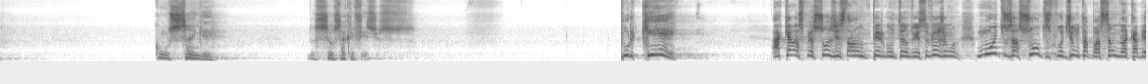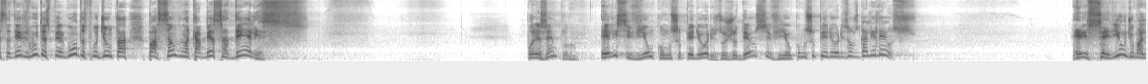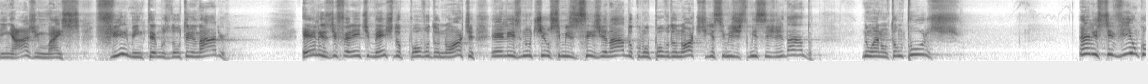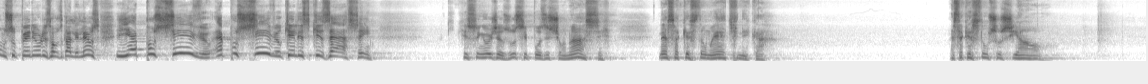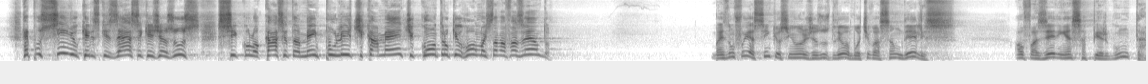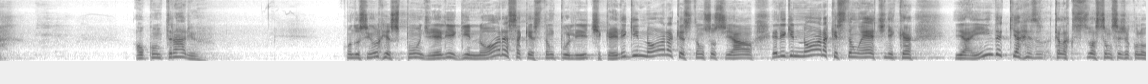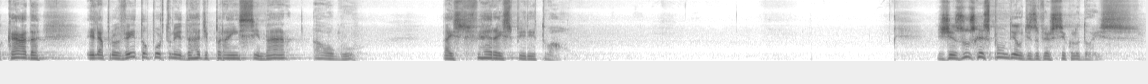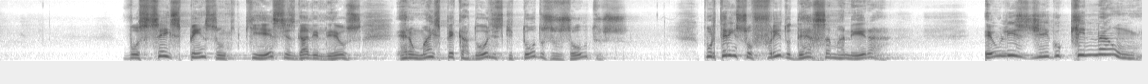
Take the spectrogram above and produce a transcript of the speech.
com o sangue dos seus sacrifícios. Por que Aquelas pessoas estavam perguntando isso. Vejam, muitos assuntos podiam estar passando na cabeça deles, muitas perguntas podiam estar passando na cabeça deles. Por exemplo, eles se viam como superiores, os judeus se viam como superiores aos galileus. Eles seriam de uma linhagem mais firme em termos doutrinário. Eles, diferentemente do povo do norte, eles não tinham se miscigenado como o povo do norte tinha se miscigenado não eram tão puros. Eles se viam como superiores aos galileus, e é possível, é possível que eles quisessem que o Senhor Jesus se posicionasse nessa questão étnica, nessa questão social. É possível que eles quisessem que Jesus se colocasse também politicamente contra o que Roma estava fazendo. Mas não foi assim que o Senhor Jesus leu a motivação deles ao fazerem essa pergunta. Ao contrário, quando o Senhor responde, ele ignora essa questão política, ele ignora a questão social, ele ignora a questão étnica, e ainda que aquela situação seja colocada, ele aproveita a oportunidade para ensinar algo da esfera espiritual. Jesus respondeu, diz o versículo 2: Vocês pensam que esses galileus eram mais pecadores que todos os outros? Por terem sofrido dessa maneira? Eu lhes digo que não.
